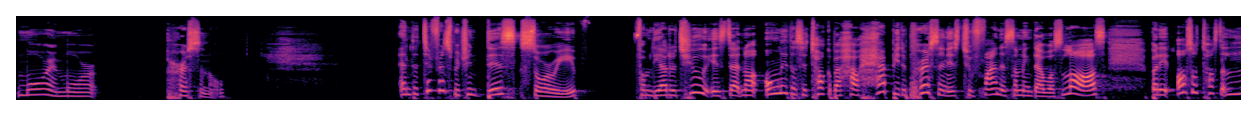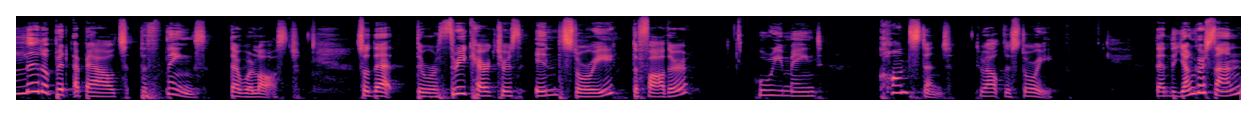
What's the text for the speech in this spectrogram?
more and more personal. And the difference between this story from the other two is that not only does it talk about how happy the person is to find something that was lost, but it also talks a little bit about the things that were lost. So that there were three characters in the story the father, who remained constant throughout the story. Then the younger son,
